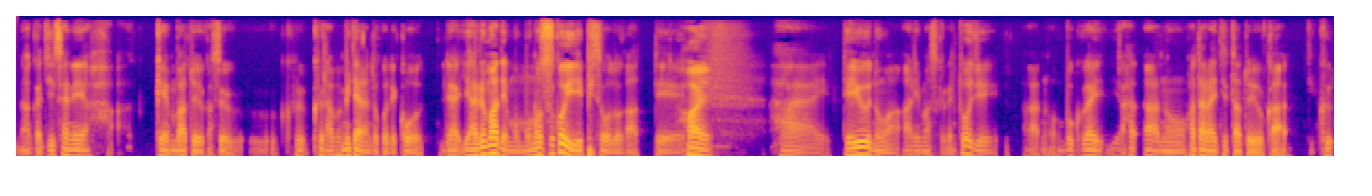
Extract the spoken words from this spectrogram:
なんか実際には現場というかそういうククラブみたいなところでこうややるまでもものすごいエピソードがあって、はい。はい。っていうのはありますけどね。当時、あの、僕がはあの働いてたというか、く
